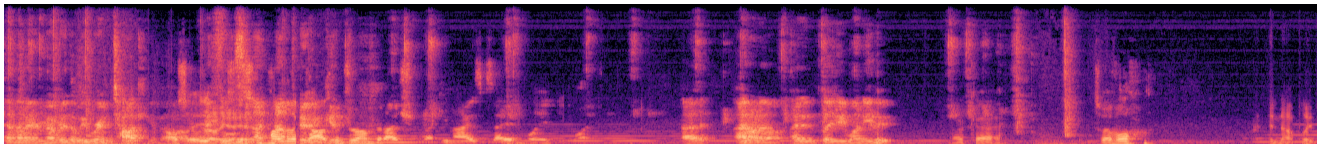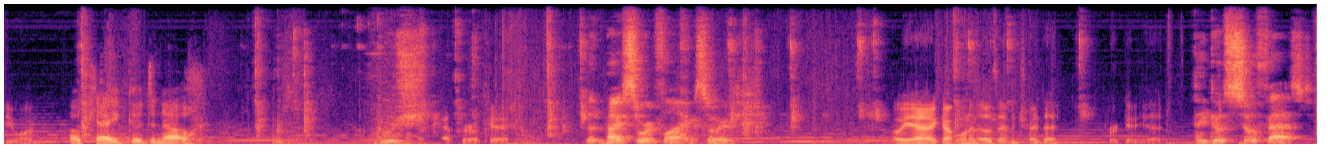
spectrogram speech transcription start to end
and then I remember that we weren't talking about. Also, is, Oh, rifles, is this and a I'm part of the very drum that I should recognize? Because I didn't play a D1. Uh, I don't know. I didn't play D1 either. Okay. Swivel? I did not play D1. Okay, good to know. Whoosh. Cats are okay. The- My sword flying sword. Oh yeah, I got one of those. I haven't tried that perk out yet. They go so fast.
